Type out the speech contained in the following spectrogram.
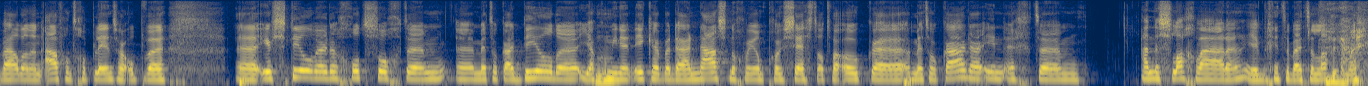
we hadden een avond gepland waarop we uh, eerst stil werden, God zochten, uh, met elkaar deelden. Jacomine hmm. en ik hebben daarnaast nog weer een proces dat we ook uh, met elkaar daarin echt um, aan de slag waren. Je begint erbij te lachen, maar...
